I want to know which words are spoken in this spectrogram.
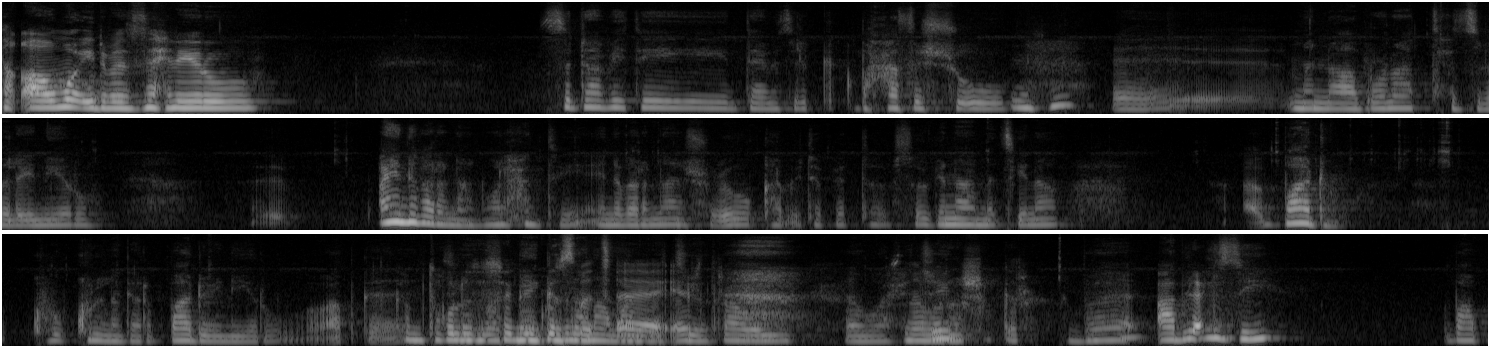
ተቃውሞ እዩ ዝበዝሕ ነይሩ ስድራ ቤተይ እንታይ መስልክ ብሓፈሽኡ መነባብሮና ትሕት ዝበለ እዩ ነይሩ ኣይነበረናን ወላ ሓንቲ ኣይነበረናን ሽዑ ካብ ኢትዮጵያ ተሰጊና መፂና ባዶ ኩ- ኩሉ ነገር ባዶ እዩ ነይሩ ኣብ ገ- ከምቲ ኩሉ ህይወት ተሰጊዱ ናይ ገዛና ዝመፀ ማለት እዩ። ኤርትራዊ እዋ፣ ሕጂ ዝነበሮ ሽግር ብ- ኣብ ልዕሊ እዚ ባባ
